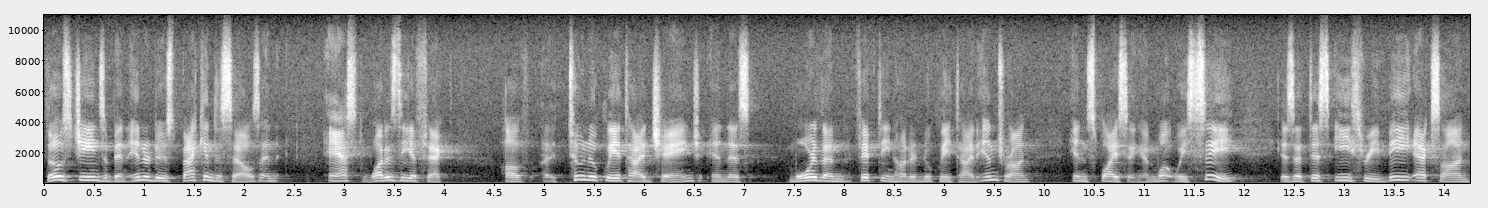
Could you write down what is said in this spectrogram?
Those genes have been introduced back into cells and asked what is the effect of a two nucleotide change in this more than 1500 nucleotide intron in splicing. And what we see is that this E3B exon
